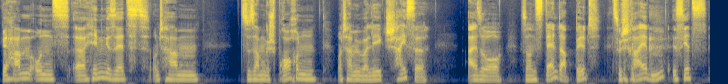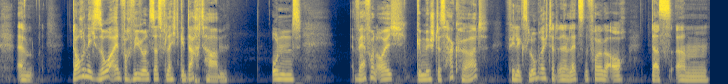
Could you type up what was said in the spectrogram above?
wir haben uns äh, hingesetzt und haben zusammen gesprochen und haben überlegt, scheiße, also so ein Stand-up-Bit zu schreiben ist jetzt ähm, doch nicht so einfach, wie wir uns das vielleicht gedacht haben. Und wer von euch gemischtes Hack hört, Felix Lobrecht hat in der letzten Folge auch das ähm,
